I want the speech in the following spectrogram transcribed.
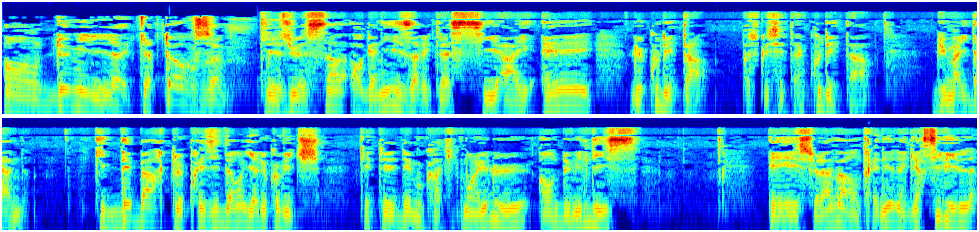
en 2014, les USA organisent avec la CIA le coup d'État, parce que c'est un coup d'État, du Maïdan, qui débarque le président Yanukovych, qui était démocratiquement élu en 2010. Et cela va entraîner la guerre civile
